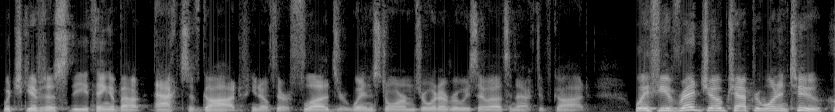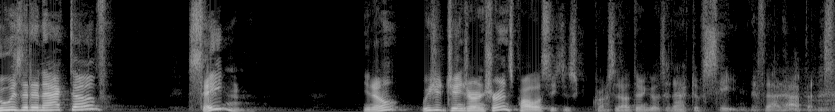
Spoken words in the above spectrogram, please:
which gives us the thing about acts of God. You know, if there are floods or windstorms or whatever, we say, well, it's an act of God. Well, if you've read Job chapter 1 and 2, who is it an act of? Satan. You know, we should change our insurance policy. Just cross it out there and go, it's an act of Satan if that happens.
